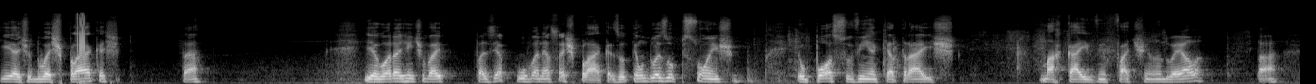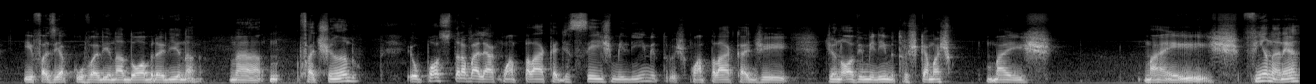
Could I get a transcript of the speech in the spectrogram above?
aqui as duas placas, tá? E agora a gente vai fazer a curva nessas placas. Eu tenho duas opções. Eu posso vir aqui atrás, marcar e vir fatiando ela, tá? E fazer a curva ali na dobra ali, na, na fatiando. Eu posso trabalhar com a placa de 6 milímetros, com a placa de, de 9 milímetros, que é mais, mais, mais fina, né?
